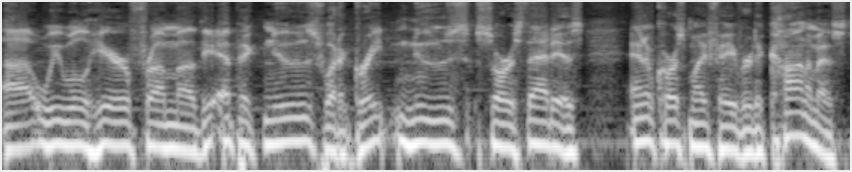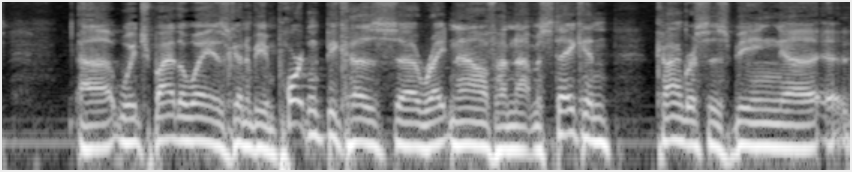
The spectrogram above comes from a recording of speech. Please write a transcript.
Uh, we will hear from uh, the Epic News, what a great news source that is, and of course, my favorite economist, uh, which, by the way, is going to be important because uh, right now, if I'm not mistaken, Congress is being, uh,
